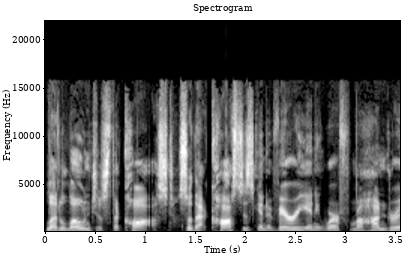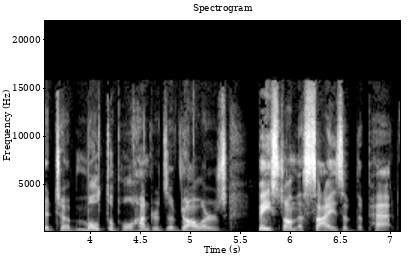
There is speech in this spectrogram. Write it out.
let alone just the cost. So that cost is going to vary anywhere from a hundred to multiple hundreds of dollars based on the size of the pet.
